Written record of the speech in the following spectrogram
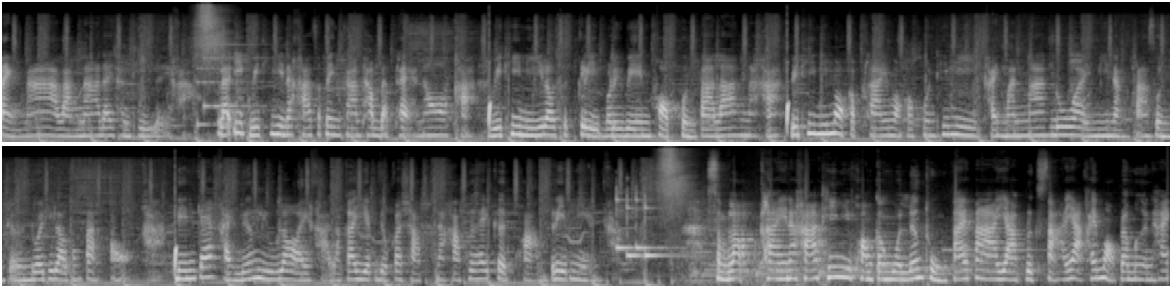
แต่งหน้าล้างหน้าได้ทันทีเลยค่ะ และอีกวิธีนะคะ จะเป็นการทำแบบแผลนอกค่ะ วิธีนี้เราจะกรีดบริเวณขอบขนตาล่างนะคะ วิธีนี้เหมาะกับใครเหมาะกับคนที่มีไขมันมากด้วย มีหนังตาส่วนเกินด้วยที่เราต้องตัดออกค่ะ เน้นแก้ไขเรื่องริ้วรอยค่ะ แล้วก็เย็บยกกระชับนะคะ เพื่อให้เกิดความเรียบเนียนค่ะสำหรับใครนะคะที่มีความกังวลเรื่องถุงใต้ตาอยากปรึกษาอยากให้หมอประเมินให้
